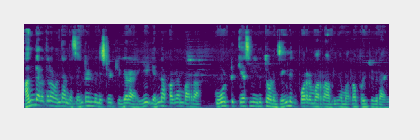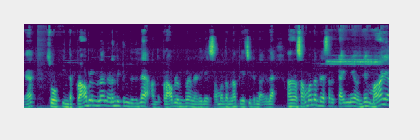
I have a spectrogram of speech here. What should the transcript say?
அந்த இடத்துல வந்து அந்த சென்ட்ரல் மினிஸ்டர் ட்ரிகர் ஆகி என்ன பண்ண பாடுறா? கோர்ட்டு கேஸ்ன்னு இழுத்து அவனை ஜெயிலுக்கு போடுற மாதிரிலாம் அப்படிங்கிற மாதிரிலாம் போயிட்டு இருக்கிறாங்க ஸோ இந்த ப்ராப்ளம்லாம் நடந்துட்டு இருந்ததுல அந்த ப்ராப்ளம்க்குலாம் நடுவில் சம்மந்தம்லாம் பேசிட்டு இருந்தாங்கல்ல அந்த சம்மந்தம் பேசுகிற டைம்லேயே வந்து மாயா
